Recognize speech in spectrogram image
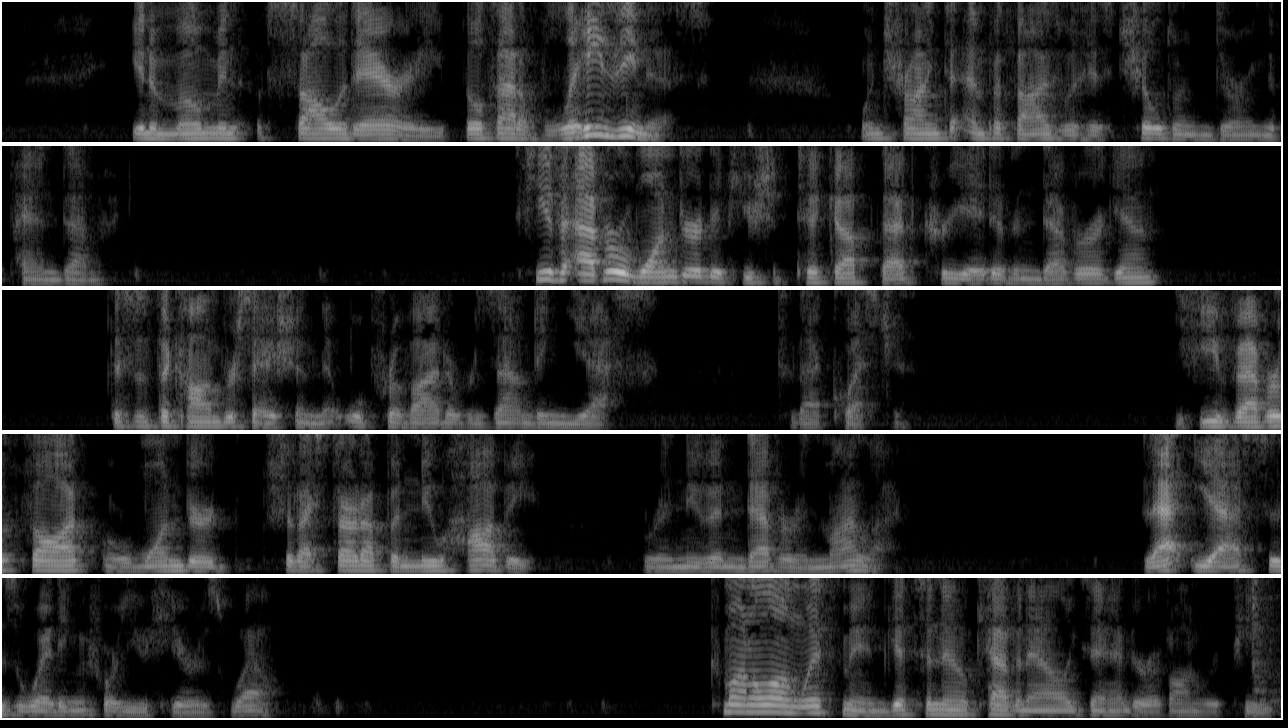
in a moment of solidarity built out of laziness when trying to empathize with his children during the pandemic. If you've ever wondered if you should pick up that creative endeavor again, this is the conversation that will provide a resounding yes to that question. If you've ever thought or wondered, should I start up a new hobby or a new endeavor in my life? That yes is waiting for you here as well. Come on along with me and get to know Kevin Alexander of On Repeat.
